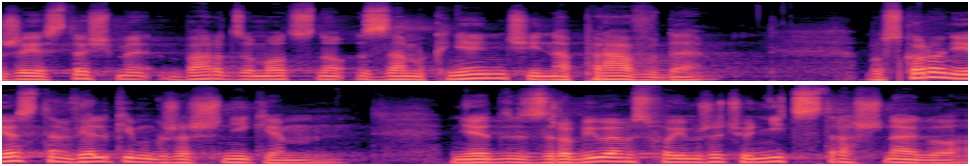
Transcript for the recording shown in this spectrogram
że jesteśmy bardzo mocno zamknięci na prawdę. Bo skoro nie jestem wielkim grzesznikiem, nie zrobiłem w swoim życiu nic strasznego,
